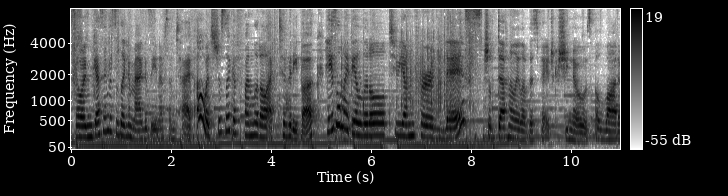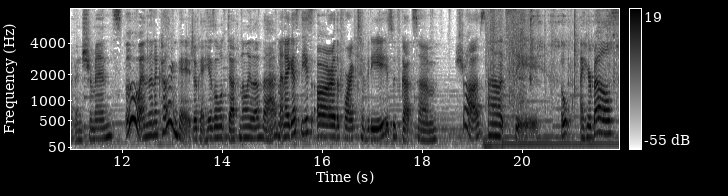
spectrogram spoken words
So I'm guessing this is like a magazine of some type. Oh, it's just like a fun little activity book. Hazel might be a little too young for this. She'll definitely love this page because she knows a lot of instruments. Ooh, and then a coloring page. Okay, Hazel will definitely love that. And I guess these are the four activities. We've got some straws. Uh, let's see. Oh, I hear bells.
